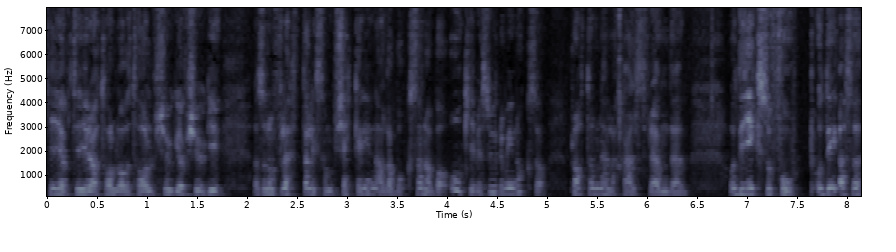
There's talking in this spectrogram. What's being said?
10 av 10, 12 av 12, 20 av 20. Alltså de flesta liksom checkar in alla boxarna och bara okej men så gjorde min också. Pratade om den jävla själsfränden. Och det gick så fort. Och det, alltså,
